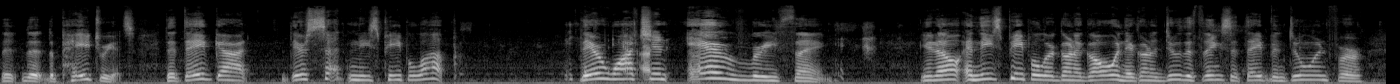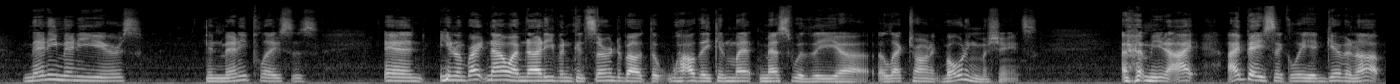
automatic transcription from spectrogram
The, the the Patriots that they've got. They're setting these people up. They're watching everything. You know, and these people are going to go and they're going to do the things that they've been doing for many, many years in many places. And you know, right now I'm not even concerned about the how they can me- mess with the uh, electronic voting machines. I mean, I I basically had given up.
